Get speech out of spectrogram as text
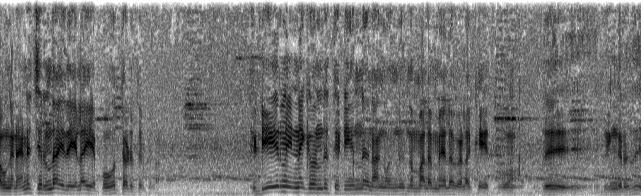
அவங்க நினச்சிருந்தா இதையெல்லாம் எப்போவோ தடுத்துருக்கலாம். திடீர்னு இன்னைக்கு வந்து திடீர்னு நாங்கள் வந்து இந்த மலை மேலே விளக்கு ஏற்றுவோம் இது அப்படிங்கிறது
